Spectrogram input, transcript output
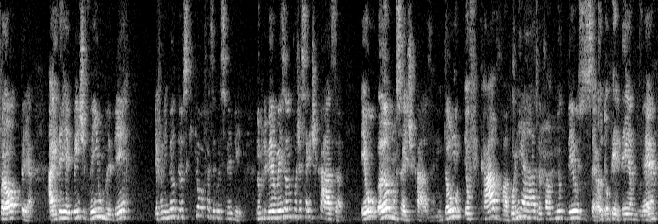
própria. Aí de repente vem um bebê, eu falei, meu Deus, o que, que eu vou fazer com esse bebê? No primeiro mês eu não podia sair de casa. Eu amo sair de casa. Então eu ficava agoniada, eu falava, meu Deus do céu. Eu tô perdendo, né? É.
